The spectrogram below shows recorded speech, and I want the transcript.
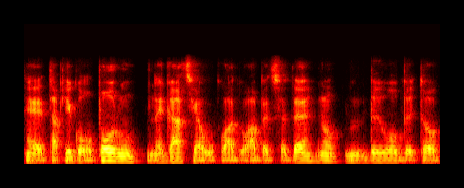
e, takiego oporu, negacja układu ABCD, no byłoby to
